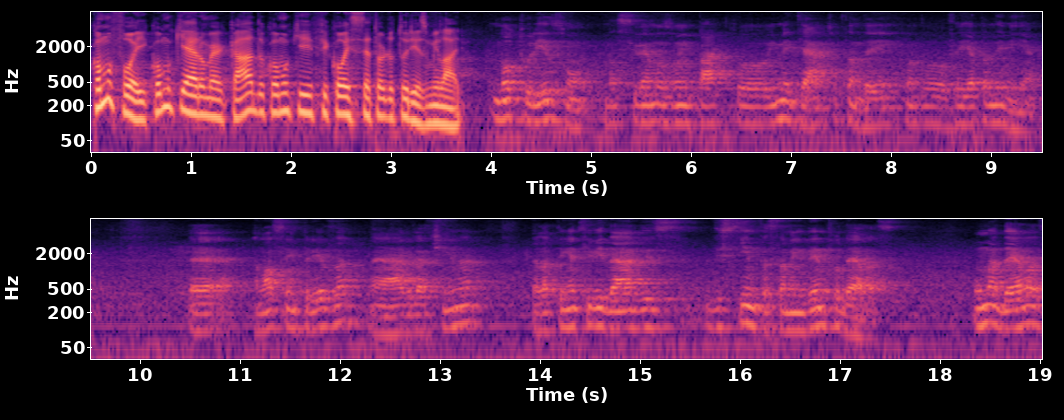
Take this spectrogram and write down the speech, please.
Como foi? Como que era o mercado? Como que ficou esse setor do turismo, Hilário? No turismo, nós tivemos um impacto imediato também quando veio a pandemia. É, a nossa empresa, né, a Ave Latina, ela tem atividades distintas também dentro delas. Uma delas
